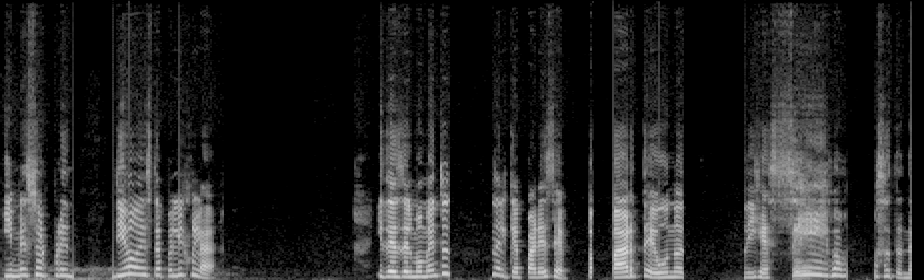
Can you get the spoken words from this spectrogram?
Y me sorprendió esta película. Y desde el momento en el que aparece parte uno, dije, sí, vamos a tener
